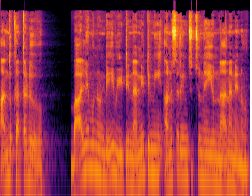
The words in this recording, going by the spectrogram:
అందుకతడు బాల్యము నుండి వీటినన్నిటినీ అనుసరించుచునేయున్నానెను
